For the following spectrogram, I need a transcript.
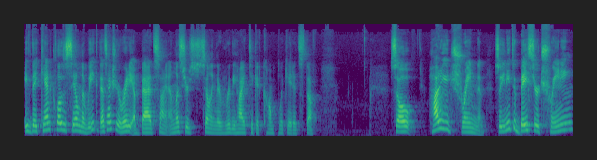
if they can't close a sale in a week, that's actually already a bad sign, unless you're selling the really high ticket, complicated stuff. So how do you train them? So you need to base your training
